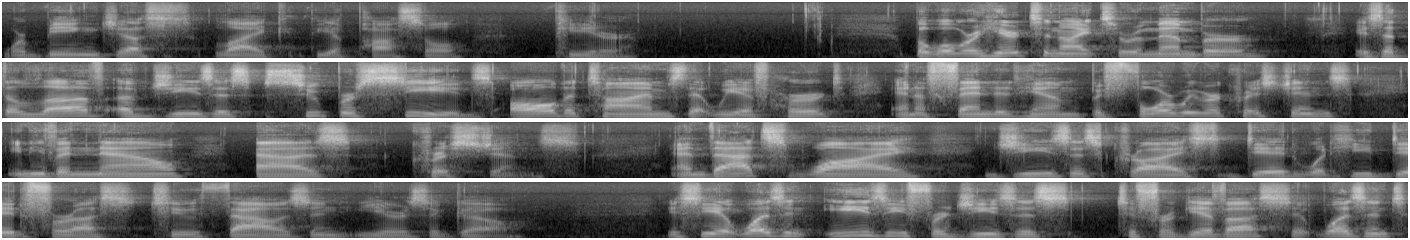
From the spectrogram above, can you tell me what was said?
We're being just like the Apostle Peter. But what we're here tonight to remember is that the love of Jesus supersedes all the times that we have hurt and offended him before we were Christians and even now as Christians. And that's why Jesus Christ did what he did for us 2,000 years ago. You see, it wasn't easy for Jesus to forgive us. It wasn't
